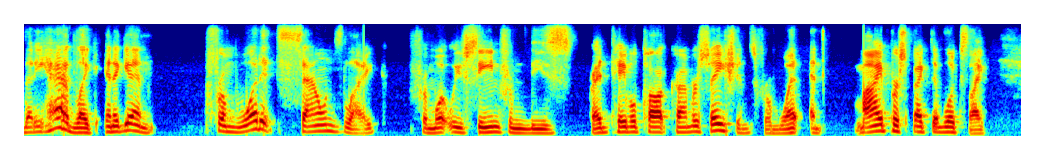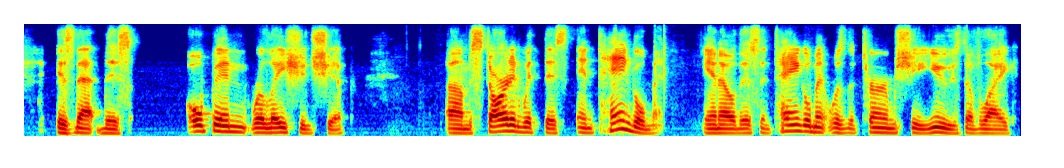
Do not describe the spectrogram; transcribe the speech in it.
that he had, like, and again, from what it sounds like, from what we've seen from these red table talk conversations, from what and my perspective looks like, is that this open relationship um, started with this entanglement. You know, this entanglement was the term she used of like,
